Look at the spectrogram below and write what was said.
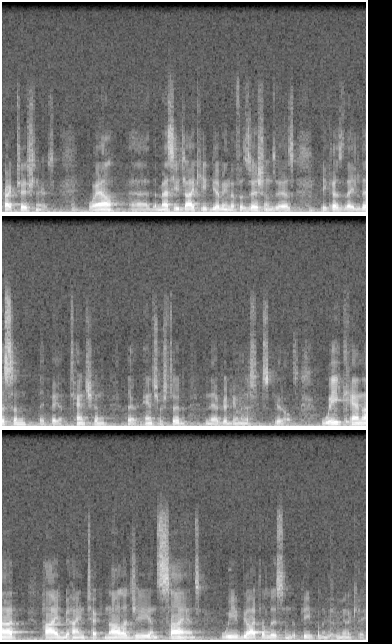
practitioners? Well, uh, the message I keep giving the physicians is because they listen, they pay attention, they're interested, and they have good humanistic skills. We cannot hide behind technology and science. We've got to listen to people and communicate.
